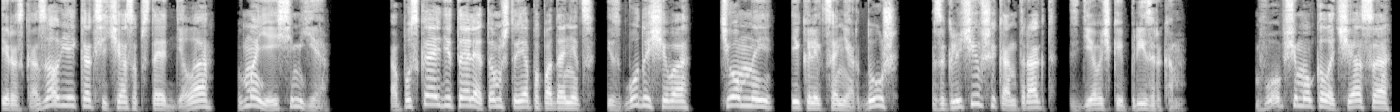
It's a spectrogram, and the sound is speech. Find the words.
и рассказал ей, как сейчас обстоят дела в моей семье. Опуская детали о том, что я попаданец из будущего, темный и коллекционер душ, заключивший контракт с девочкой-призраком. В общем, около часа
